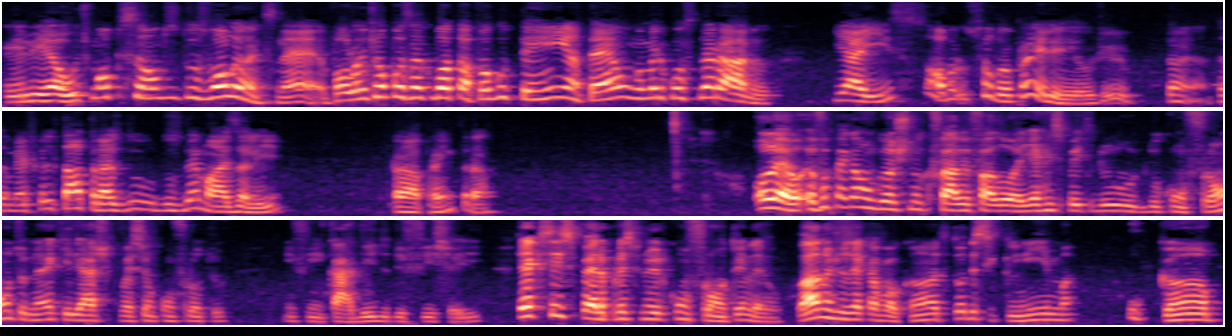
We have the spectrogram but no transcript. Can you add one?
Ele é a última opção dos, dos volantes, né? Volante é uma posição que o Botafogo tem até um número considerável. E aí sobra, sobrou para ele. Eu também acho que ele está atrás do, dos demais ali para entrar. Ô, Léo, eu vou pegar um gancho no que o Fábio falou aí a respeito do, do confronto, né? Que ele acha que vai ser um confronto, enfim, cardido, difícil aí. O que é que você espera para esse primeiro confronto, hein, Léo? Lá no José Cavalcante, todo esse clima, o campo,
